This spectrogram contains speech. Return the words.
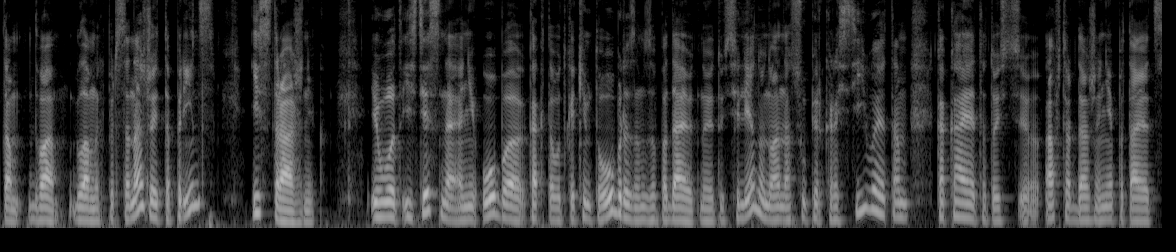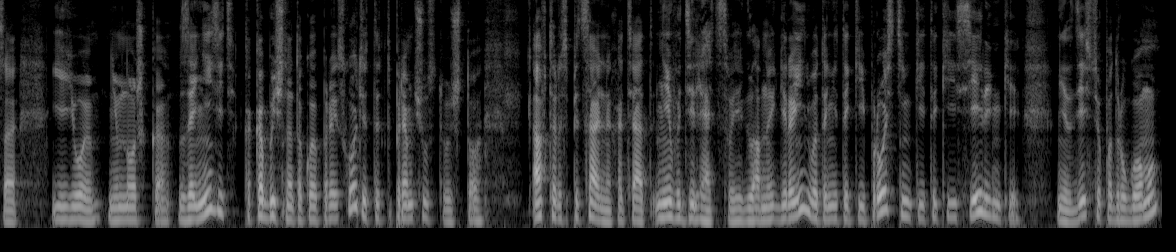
там два главных персонажа, это принц и стражник. И вот, естественно, они оба как-то вот каким-то образом западают на эту вселенную, но она супер красивая там какая-то, то есть э, автор даже не пытается ее немножко занизить, как обычно такое происходит, и ты прям чувствуешь, что авторы специально хотят не выделять своих главных героинь, вот они такие простенькие, такие серенькие. Нет, здесь все по-другому.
